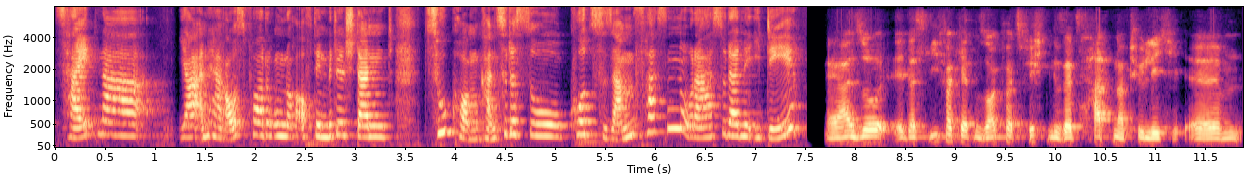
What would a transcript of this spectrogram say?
zeitnah ja, an Herausforderungen noch auf den Mittelstand zukommen? Kannst du das so kurz zusammenfassen oder hast du da eine Idee? Ja, also äh, das Lieferketten-Sorgfaltspflichtengesetz hat natürlich ähm,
